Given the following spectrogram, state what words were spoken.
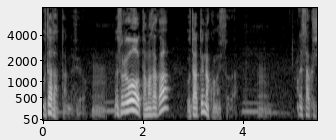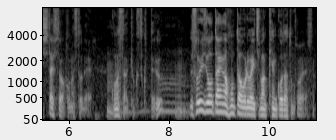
歌だったんですよ。でそれをたまさか歌ってるのはこの人だ。で作詞した人はこの人でこの人は曲作ってる、でそういう状態が本当は俺は一番健康だと思う。そうですね。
